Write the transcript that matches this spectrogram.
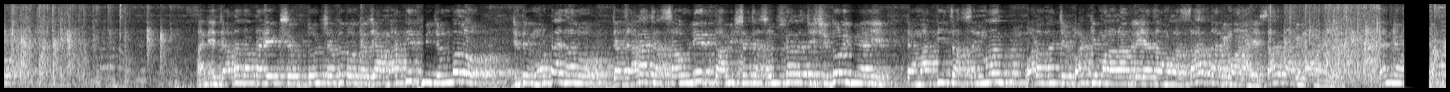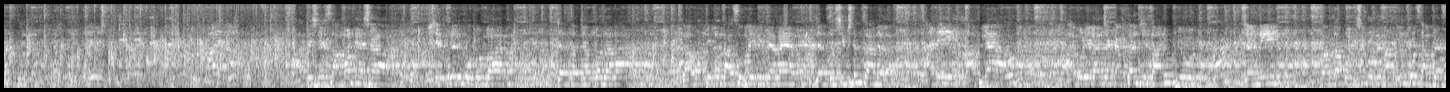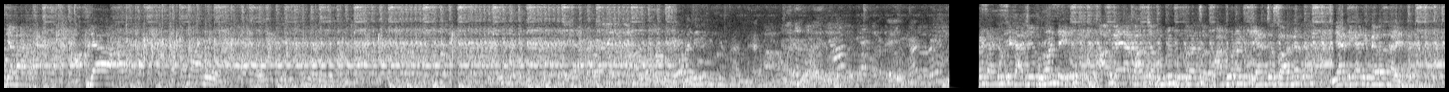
आणि जाता जाता एक शब्द दोन शब्द बोलतो ज्या मातीत मी जन्मलो जिथे मोठा झालो ज्या झाडाच्या सावलीत आयुष्याच्या संस्काराची शिदोळी मिळाली त्या मातीचा सन्मान वाढवण्याचे भाग्य मला लाभले याचा मला सार्थ अभिमान आहे सार्थ अभिमान आहे. धन्यवाद. अतिशय सामान्य अशा शेतकरी कुटुंबात ज्यांचा जन्म झाला गावातीलच आसुबाई विद्यालयात ज्यांचं शिक्षण झालं आणि आपल्या अधिकारच आहेत.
